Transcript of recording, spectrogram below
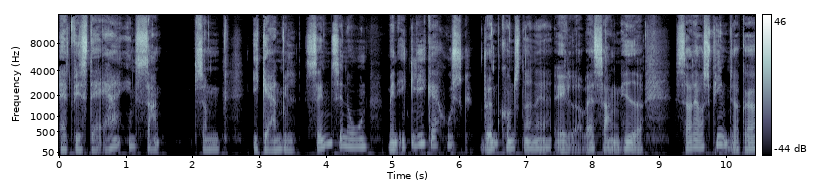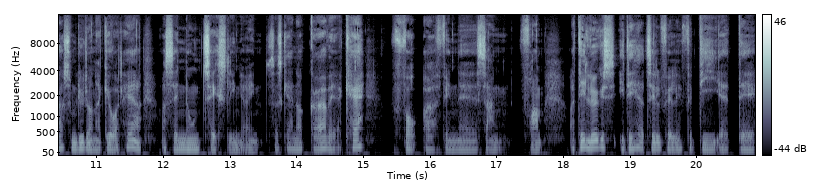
at hvis der er en sang, som I gerne vil sende til nogen, men ikke lige kan huske, hvem kunstneren er, eller hvad sangen hedder, så er det også fint at gøre, som lytteren har gjort her, og sende nogle tekstlinjer ind. Så skal jeg nok gøre, hvad jeg kan, for at finde øh, sangen frem. Og det lykkes i det her tilfælde, fordi at øh,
